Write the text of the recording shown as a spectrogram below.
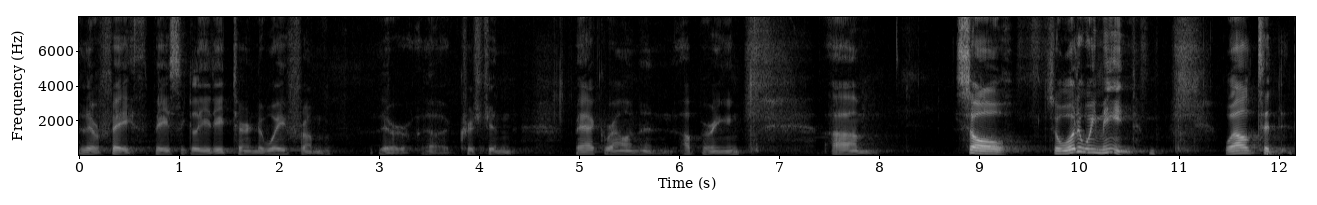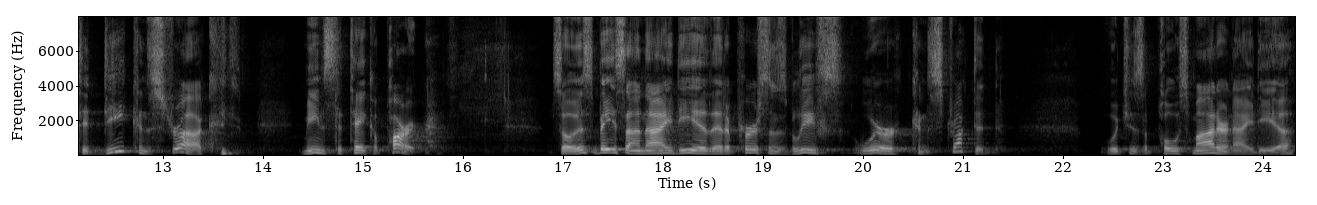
their faith. Basically, they turned away from their uh, Christian background and upbringing. Um, so, so what do we mean? Well, to, to deconstruct means to take apart. So this is based on the idea that a person's beliefs were constructed, which is a postmodern idea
